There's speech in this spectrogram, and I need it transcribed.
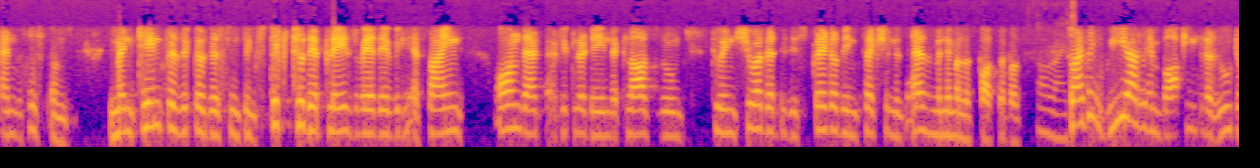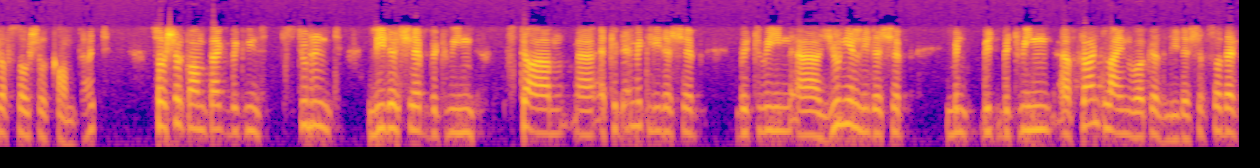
and the systems, maintain physical distancing, stick to their place where they've been assigned on that particular day in the classroom to ensure that the spread of the infection is as minimal as possible. So I think we are embarking on a route of social compact, social compact between student leadership, between um, uh, academic leadership, between uh, union leadership, between uh, frontline workers leadership, so that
